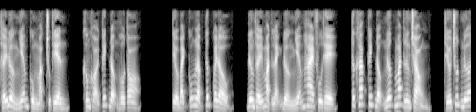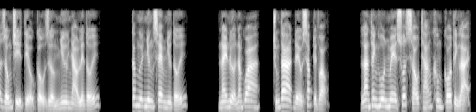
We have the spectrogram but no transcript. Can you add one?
thấy đường nhiễm cùng mặc trục thiên, không khỏi kích động hô to. Tiểu bạch cũng lập tức quay đầu, đương thấy mặt lạnh đường nhiễm hai phu thê, tức khắc kích động nước mắt lưng tròng, thiếu chút nữa giống chỉ tiểu cẩu dường như nhào lên tới. Các ngươi nhưng xem như tới. Nay nửa năm qua, chúng ta đều sắp tuyệt vọng. Lan Thanh hôn mê suốt 6 tháng không có tỉnh lại,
